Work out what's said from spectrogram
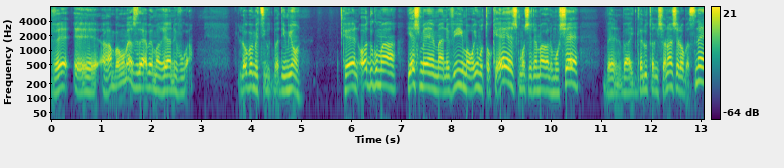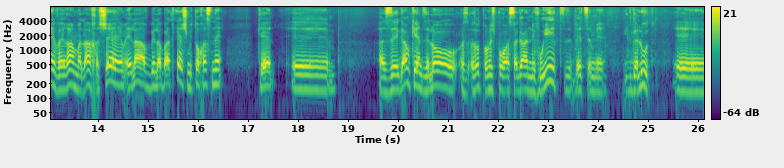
והרמב"ם אומר שזה היה במראה הנבואה, לא במציאות, בדמיון. כן, עוד דוגמה, יש מהם מהנביאים הרואים אותו כאש, כמו שנאמר על משה, בהתגלות הראשונה שלו בסנה, וירא מלאך השם אליו בלבת אש מתוך הסנה. כן, אה, אז אה, גם כן, זה לא, אז, אז עוד פעם יש פה השגה נבואית, זה בעצם אה, התגלות אה,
